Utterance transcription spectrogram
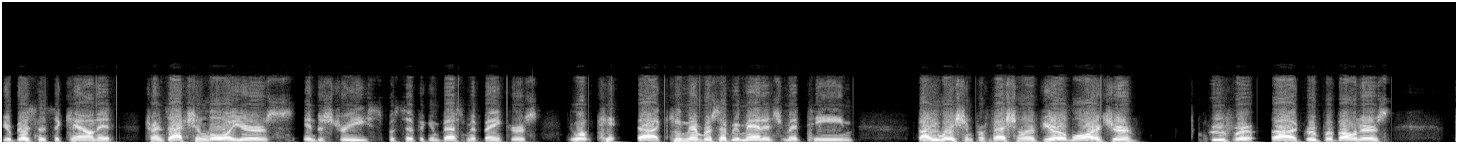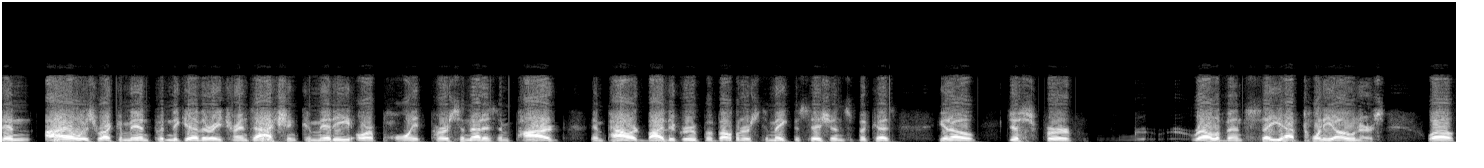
your business accountant, transaction lawyers, industry-specific investment bankers. You want key, uh, key members of your management team, valuation professional. If you're a larger group, or, uh, group of owners, then I always recommend putting together a transaction committee or a point person that is empowered empowered by the group of owners to make decisions because, you know, just for relevance, say you have 20 owners. Well,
